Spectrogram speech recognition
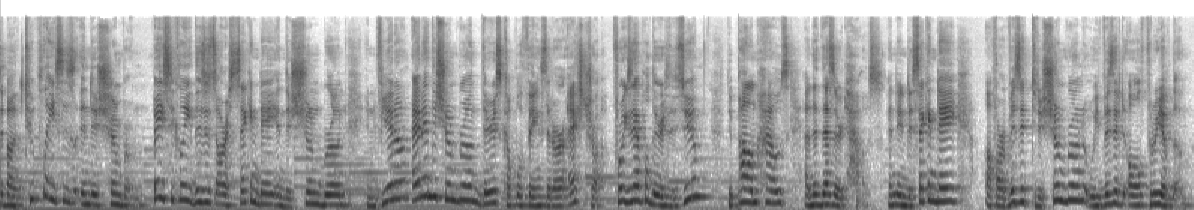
about two places in the Schönbrunn. Basically, this is our second day in the Schönbrunn in Vienna, and in the Schönbrunn there is a couple things that are extra. For example, there is the zoo, the Palm House, and the Desert House. And in the second day of our visit to the Schönbrunn, we visited all three of them.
